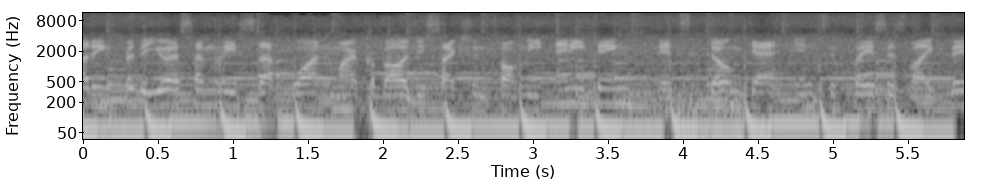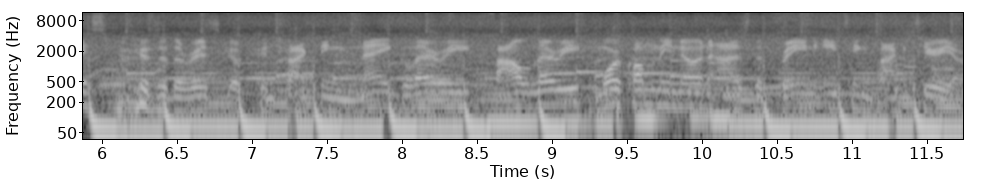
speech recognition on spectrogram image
Studying for the USMLE Step 1 microbiology section taught me anything, it's don't get into places like this because of the risk of contracting Naegleria fowleri, more commonly known as the brain-eating bacteria.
